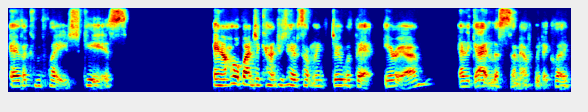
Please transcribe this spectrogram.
as a complete guess. And a whole bunch of countries have something to do with that area. And again, lists them alphabetically.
